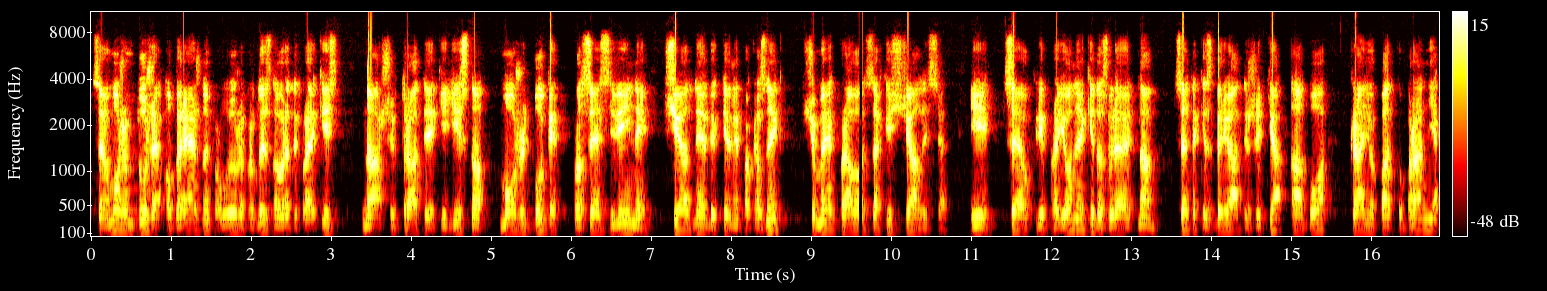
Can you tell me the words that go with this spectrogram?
це ми можемо дуже обережно, дуже приблизно говорити про якісь наші втрати, які дійсно можуть бути в процесі війни. Ще один об'єктивний показник, що ми, як правило, захищалися, і це окріп райони, які дозволяють нам все таки зберігати життя або в крайньому випадку поранення,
